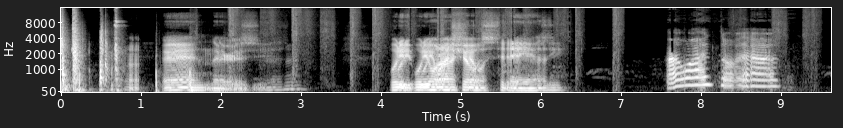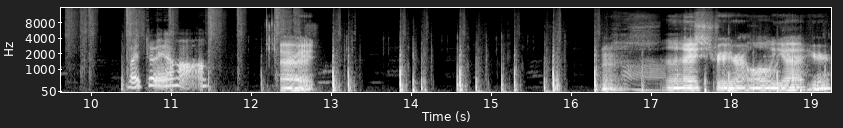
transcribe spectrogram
Uh, and there's Yasmine. What do you What do you want to show us today, Yazzie? I want to have my trader hall. All The nice trader hall we got here.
